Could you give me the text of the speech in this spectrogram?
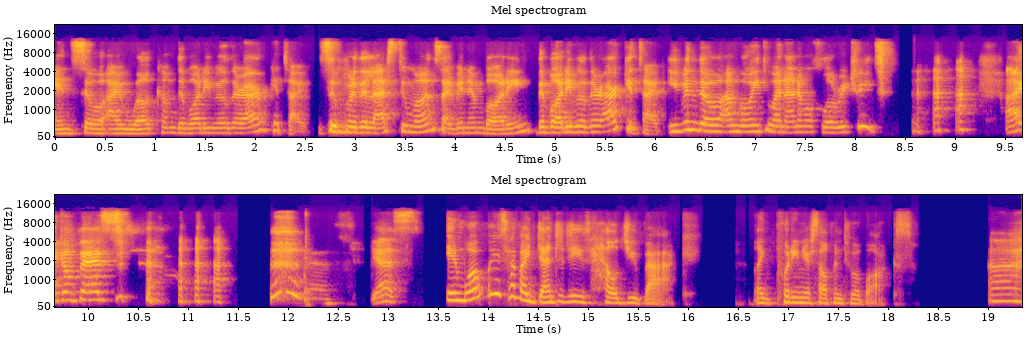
and so I welcome the bodybuilder archetype. So for the last two months, I've been embodying the bodybuilder archetype, even though I'm going to an animal flow retreat. I confess. yes. yes. In what ways have identities held you back? Like putting yourself into a box? Uh,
